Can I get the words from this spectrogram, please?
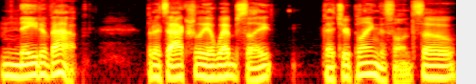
native app, but it's actually a website that you're playing this on. So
